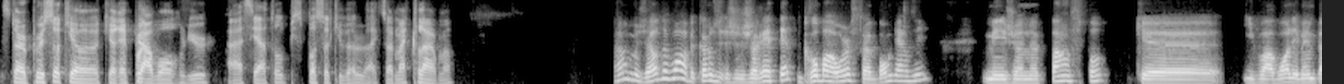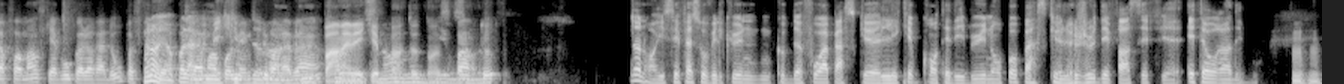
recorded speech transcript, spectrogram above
c'est un peu ça qui, a- qui aurait pu Ouais. avoir lieu à Seattle, puis c'est pas ça qu'ils veulent là, actuellement, clairement. Ah, mais j'ai hâte de voir. Mais Comme je, je- je répète, Grobauer, c'est un bon gardien, mais je ne pense pas qu'il va avoir les mêmes performances qu'il y avait au Colorado. Parce que non, il n'y a pas la même pas équipe même devant en avant. hein. Pas la même équipe, sinon, pas en tout, Pas en. Non, non, il s'est fait sauver le cul une couple de fois parce que l'équipe comptait des buts et non pas parce que le jeu défensif euh, était au rendez-vous. Mhm.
